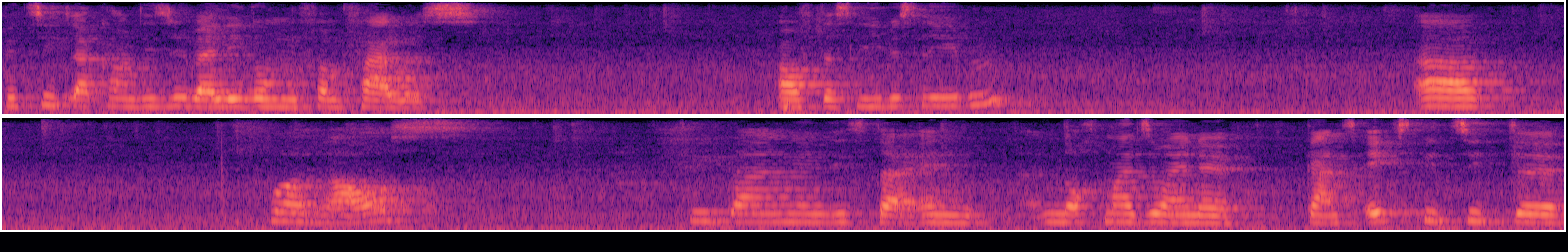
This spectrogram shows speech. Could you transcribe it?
bezieht Lacan diese Überlegungen vom Phallus auf das Liebesleben. Äh, vorausgegangen ist da ein, nochmal so eine ganz explizite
